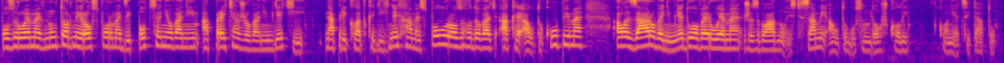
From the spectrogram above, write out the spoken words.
Pozorujeme vnútorný rozpor medzi podceňovaním a preťažovaním detí. Napríklad, keď ich necháme spolu rozhodovať, aké auto kúpime, ale zároveň im nedôverujeme, že zvládnu ísť sami autobusom do školy. Koniec citátu.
